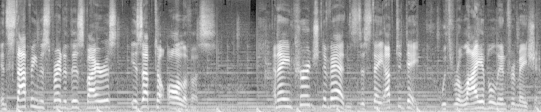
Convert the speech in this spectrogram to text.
and stopping the spread of this virus is up to all of us. And I encourage Nevadans to stay up to date with reliable information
